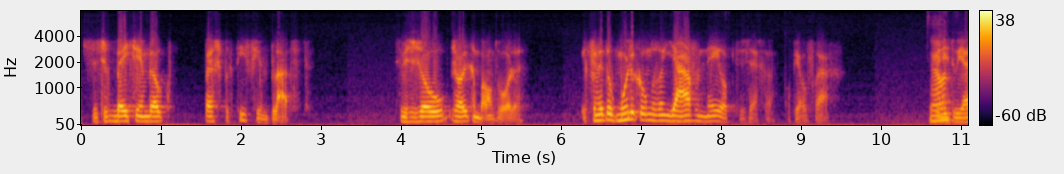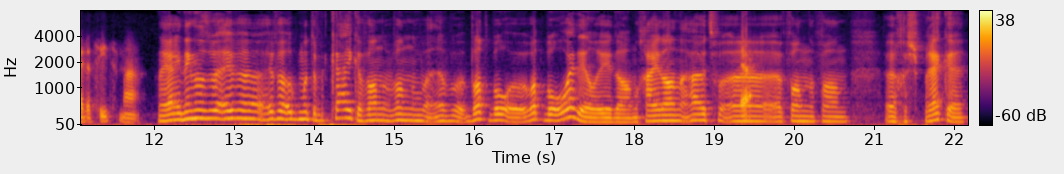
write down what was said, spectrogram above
Dus het is een beetje in welk perspectief je hem plaatst. Tenminste, zo zou ik hem beantwoorden. Ik vind het ook moeilijk om er een ja of een nee op te zeggen, op jouw vraag. Ik Ja, weet want- niet hoe jij dat ziet, maar... Nou ja, ik denk dat we even, even ook moeten bekijken van, van eh, wat, be- wat beoordeel je dan? Ga je dan uit eh, Ja. van, van eh, gesprekken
